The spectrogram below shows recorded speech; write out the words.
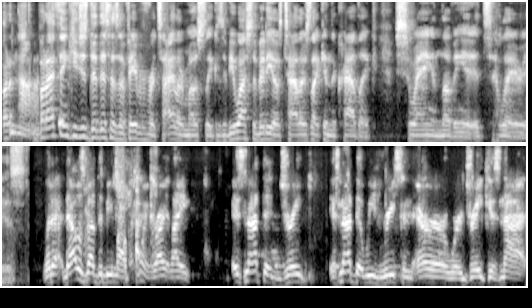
But nah. but I think he just did this as a favor for Tyler mostly because if you watch the videos, Tyler's like in the crowd like swaying and loving it. It's hilarious. Well, that, that was about to be my point, right? Like, it's not that Drake. It's not that we've reached an era where Drake is not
